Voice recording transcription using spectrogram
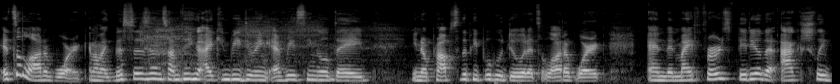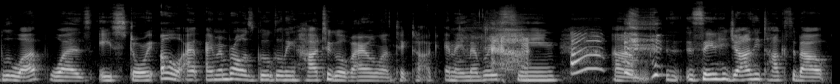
it's a lot of work. And I'm like, this isn't something I can be doing every single day. You know, props to the people who do it. It's a lot of work. And then my first video that actually blew up was a story. Oh, I, I remember I was Googling how to go viral on TikTok. And I remember seeing um, Zain Hijazi talks about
